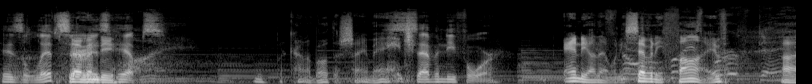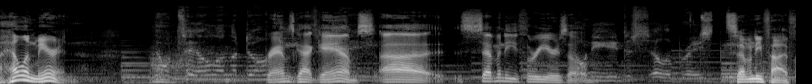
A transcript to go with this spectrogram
His lips 70. or his hips? They're kind of both the same age. 74. Andy on that one. He's 75. Uh, Helen Mirren. Graham's got gams. Uh, 73 years old. 75.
